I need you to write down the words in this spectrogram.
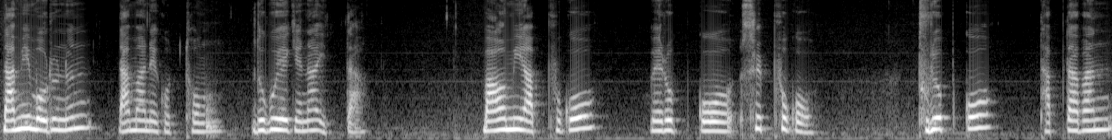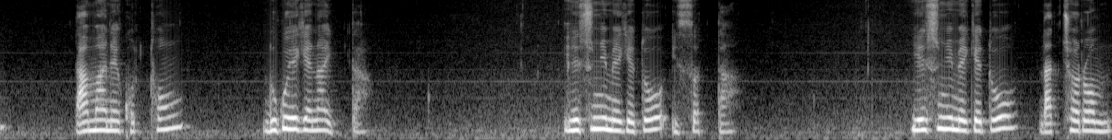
남이 모르는 나만의 고통 누구에게나 있다. 마음이 아프고 외롭고 슬프고 두렵고 답답한 나만의 고통 누구에게나 있다. 예수님에게도 있었다. 예수님에게도 나처럼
